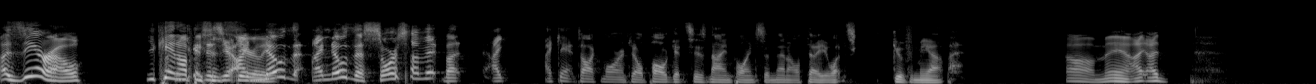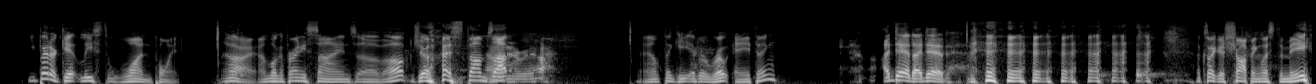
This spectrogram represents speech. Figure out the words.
a zero. You cannot be sincerely. I know the I know the source of it, but I I can't talk more until Paul gets his nine points, and then I'll tell you what's goofing me up. Oh man, I, I. You better get at least one point. All right, I'm looking for any signs of. Oh, Joe has thumbs Ah, up. are. I don't think he ever wrote anything. I did. I did. Looks like a shopping list to me.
